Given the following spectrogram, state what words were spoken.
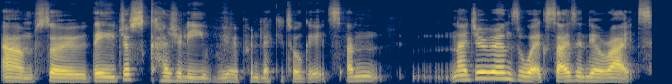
Um, so they just casually reopened Lekki gates, and Nigerians were exercising their rights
